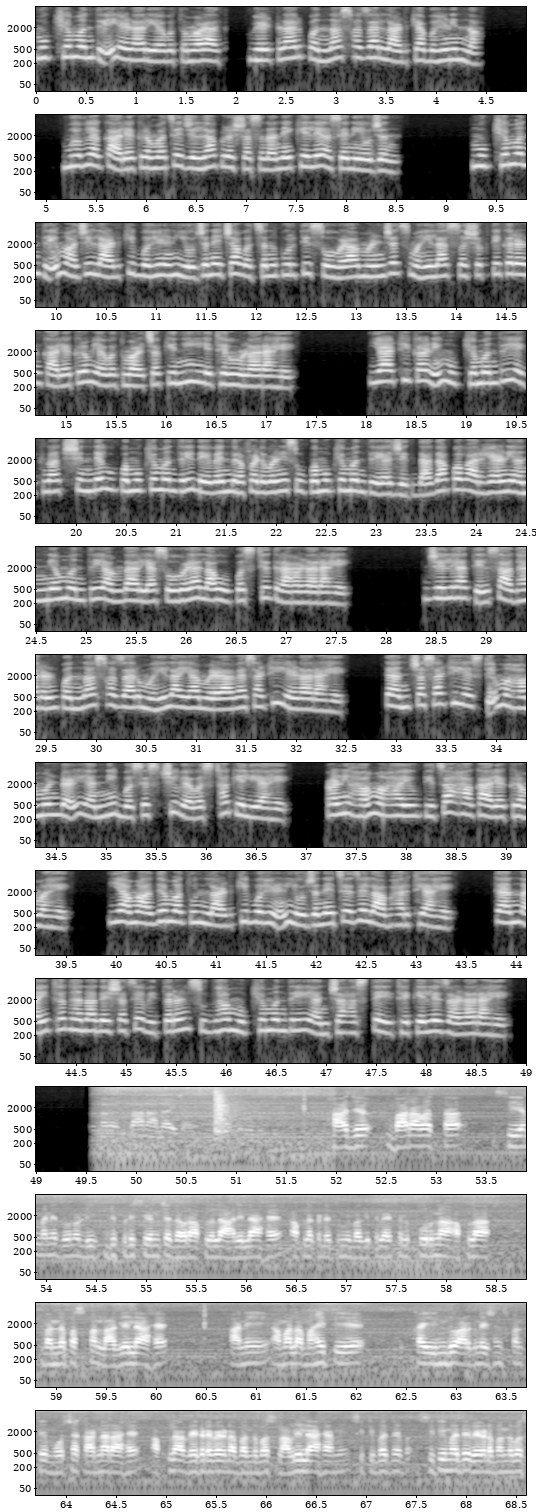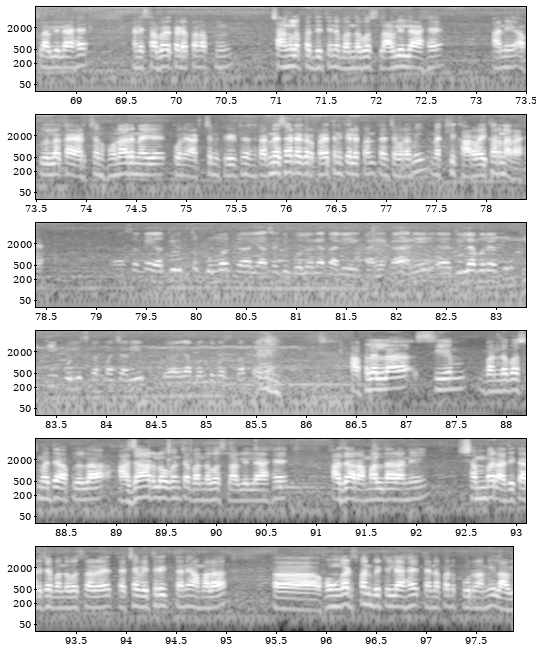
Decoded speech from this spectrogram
मुख्यमंत्री येणार यवतमाळात भेटणार पन्नास हजार लाडक्या बहिणींना. भव्य कार्यक्रमाचे जिल्हा प्रशासनाने केले असे नियोजन. मुख्यमंत्री माझी लाडकी बहीण योजनेच्या वचनपूर्ती सोहळा म्हणजेच महिला सशक्तीकरण कार्यक्रम यवतमाळच्या किन्ही येथे होणार आहे. या ठिकाणी मुख्यमंत्री एकनाथ शिंदे उपमुख्यमंत्री देवेंद्र फडणवीस उपमुख्यमंत्री अजितदादा पवार हे आणि अन्य मंत्री आमदार या सोहळ्याला उपस्थित राहणार आहे. जिल्ह्यातील साधारण पन्नास हजार महिला या मेळाव्यासाठी येणार आहे. त्यांच्यासाठी एस टी महामंडळ यांनी बसेसची व्यवस्था केली आहे आणि हा महायुतीचा हा कार्यक्रम आहे. या माध्यमातून लाडकी बहीण योजनेचे जे लाभार्थी आहे त्यांना इथं धनादेशाचे वितरण सुद्धा मुख्यमंत्री यांच्या हस्ते इथे केले जाणार आहे. आज बारा वाजता सी एम आणि दोन डी डिप्युटी सी एमचा दौरा आपल्याला आलेला आहे. आपल्याकडे तुम्ही बघितलं असेल पूर्ण आपला बंदोबस्त पण लागलेला आहे. आणि आम्हाला माहिती आहे काही हिंदू ऑर्गनायझेशन्स पण ते मोर्चा काढणार आहे. आपला वेगळा वेगळा बंदोबस्त लावलेला आहे आम्ही. सिटीमध्ये सिटीमध्ये वेगळा बंदोबस्त लावलेला आहे. आणि सगळ्याकडे पण आपण चांगल्या पद्धतीने बंदोबस्त लावलेला आहे. आणि आपल्याला काही अडचण होणार नाही आहे कोणी अडचण क्रिएट करण्यासाठी अगर प्रयत्न केले पण त्यांच्यावर आम्ही नक्की कारवाई करणार आहे. असं काही अतिरिक्त कुमक यासाठी बोलवण्यात आली आहे का? आणि जिल्ह्याभरातून किती पोलीस कर्मचारी या बंदोबस्तात आपल्याला सी एम बंदोबस्तमध्ये आपल्याला हजार लोकांचा बंदोबस्त लावलेला आहे. हजार अंमलदार आणि शंभर अधिकाऱ्याचा बंदोबस्त लावला आहे. त्याच्या व्यतिरिक्ताने आम्हाला होमगार्ड्स पण भेटलेले आहेत. त्यांना पण पूर्ण आम्ही लावले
